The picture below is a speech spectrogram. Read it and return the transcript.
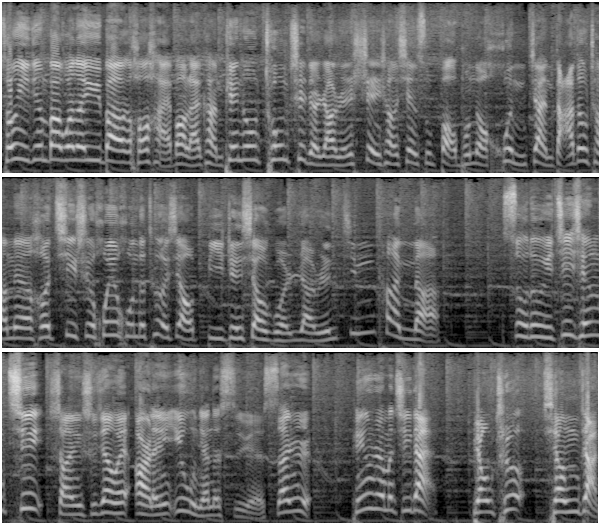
从已经曝光的预报和海报来看，片中充斥着让人肾上腺素爆棚的混战打斗场面和气势恢宏的特效，逼真效果让人惊叹呐！《速度与激情七》上映时间为二零一五年的四月三日，凭什么期待？飙车、枪战、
